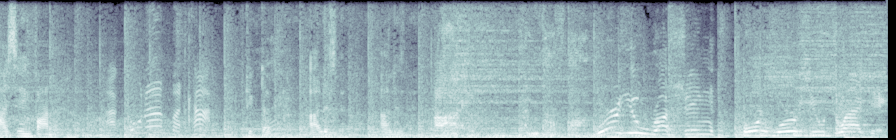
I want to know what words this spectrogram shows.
bar? 大声翻嚟！Hakuna Matata. 激得你，alles alles I am the father. Were you rushing or were you dragging?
